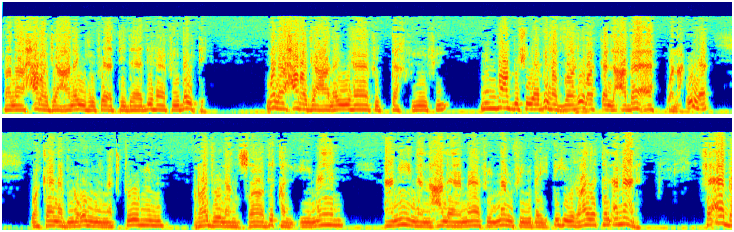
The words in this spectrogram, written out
فلا حرج عليه في اعتدادها في بيته ولا حرج عليها في التخفيف من بعض ثيابها الظاهرة كالعباءة ونحوها. وكان ابن أم مكتوم رجلا صادق الإيمان أمينا على ما في من في بيته غاية الأمانة. فأبى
